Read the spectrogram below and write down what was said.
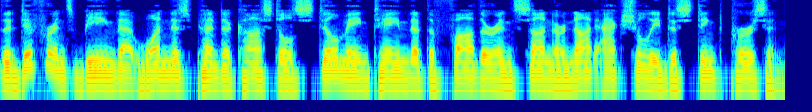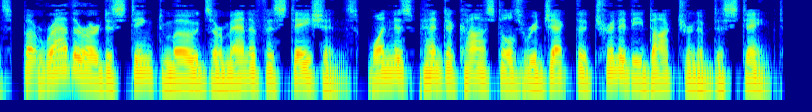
The difference being that oneness Pentecostals still maintain that the Father and Son are not actually distinct persons, but rather are distinct modes or manifestations. Oneness Pentecostals reject the Trinity doctrine of distinct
